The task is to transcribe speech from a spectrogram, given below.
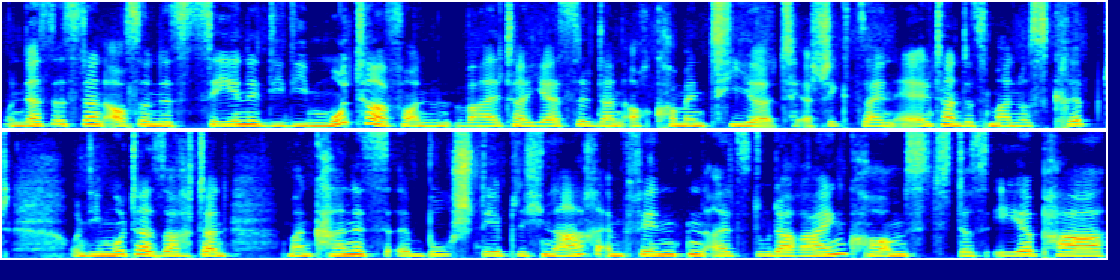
Und das ist dann auch so eine Szene, die die Mutter von Walter Jessel dann auch kommentiert. Er schickt seinen Eltern das Manuskript und die Mutter sagt dann, man kann es äh, buchstäblich nachempfinden, als du da reinkommst. Das Ehepaar,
